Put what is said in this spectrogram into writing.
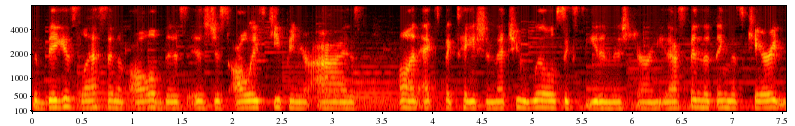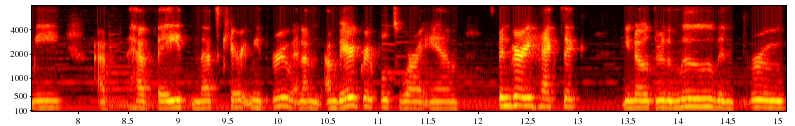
the biggest lesson of all of this is just always keeping your eyes on expectation that you will succeed in this journey. That's been the thing that's carried me. I have faith and that's carried me through. And I'm, I'm very grateful to where I am. It's been very hectic, you know, through the move and through,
